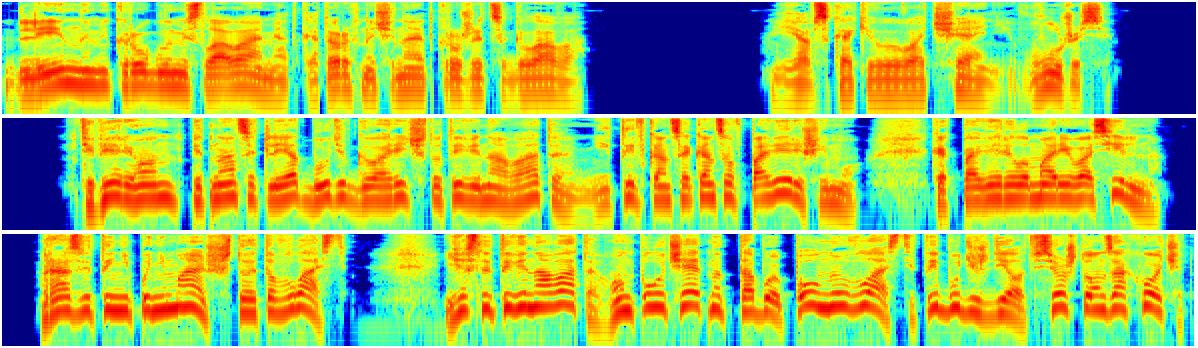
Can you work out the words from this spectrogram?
Длинными круглыми словами, от которых начинает кружиться голова. Я вскакиваю в отчаянии, в ужасе. Теперь он пятнадцать лет будет говорить, что ты виновата, и ты в конце концов поверишь ему, как поверила Марья Васильевна. Разве ты не понимаешь, что это власть? Если ты виновата, он получает над тобой полную власть, и ты будешь делать все, что он захочет.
